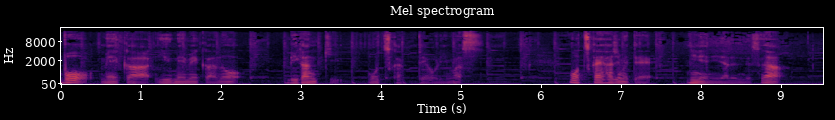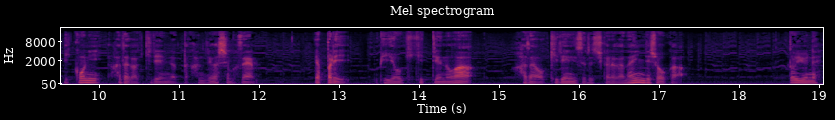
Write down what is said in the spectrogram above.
某メーカー、有名メーカーの美顔器を使っております。もう使い始めて2年になるんですが、一向に肌が綺麗になった感じがしません。やっぱり美容機器っていうのは肌を綺麗にする力がないんでしょうか？というね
